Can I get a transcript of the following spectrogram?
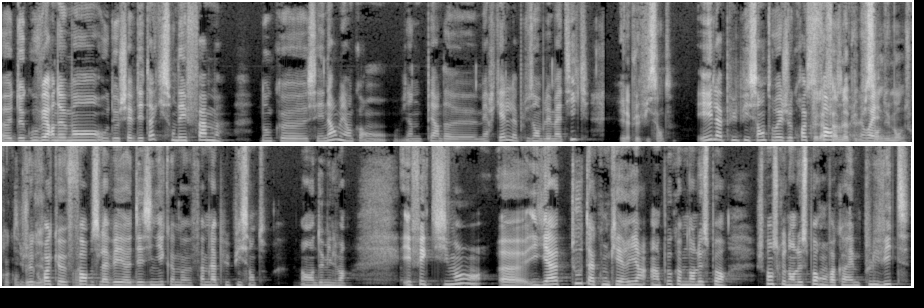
euh, de gouvernements ou de chefs d'État qui sont des femmes. Donc euh, c'est énorme et encore on vient de perdre Merkel, la plus emblématique. Et la plus puissante et la plus puissante, ouais, je crois que c'est la femme la plus puissante du monde, je crois qu'on peut Je crois que Forbes l'avait désignée comme femme la plus puissante en 2020. Effectivement, euh, il y a tout à conquérir, un peu comme dans le sport. Je pense que dans le sport, on va quand même plus vite.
